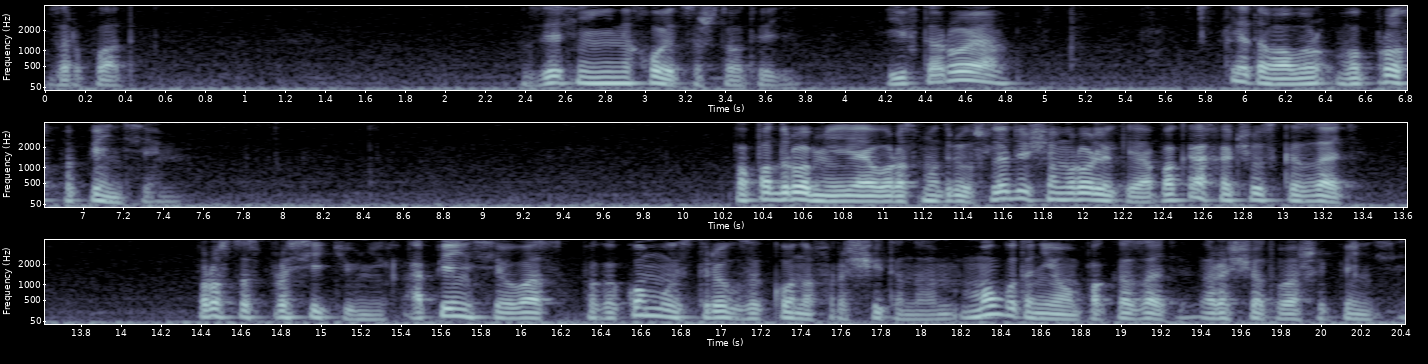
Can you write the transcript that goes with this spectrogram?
зарплаты. Здесь они не находятся, что ответить. И второе, это вопрос по пенсиям. Поподробнее я его рассмотрю в следующем ролике, а пока хочу сказать, просто спросите у них, а пенсия у вас по какому из трех законов рассчитана? Могут они вам показать расчет вашей пенсии?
